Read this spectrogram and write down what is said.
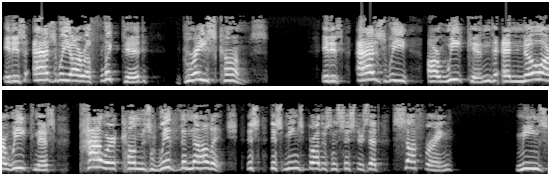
It is as we are afflicted, grace comes. It is as we are weakened and know our weakness, Power comes with the knowledge. This, this means, brothers and sisters, that suffering means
